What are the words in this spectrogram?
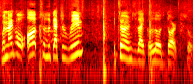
When I go up to look at the rim, it turns like a little dark, so.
